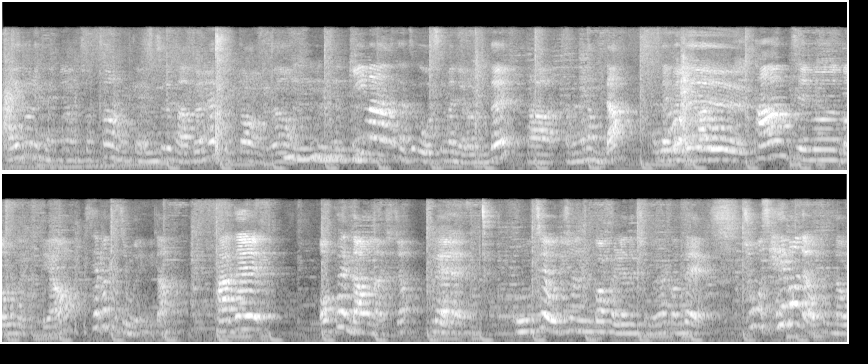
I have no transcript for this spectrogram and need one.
아이돌이 되면 저처럼 이렇게 MC를 다들 할 수 있더라고요. 끼만 가지고 오시면 여러분들 다 가능합니다. 그러면 바로 다음 질문 넘어갈게요. 세 번째 질문입니다. 다들 up and down 아시죠? 네. 공채 오디션과 관련된 질문을 할 건데 총 세 번의 up and down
